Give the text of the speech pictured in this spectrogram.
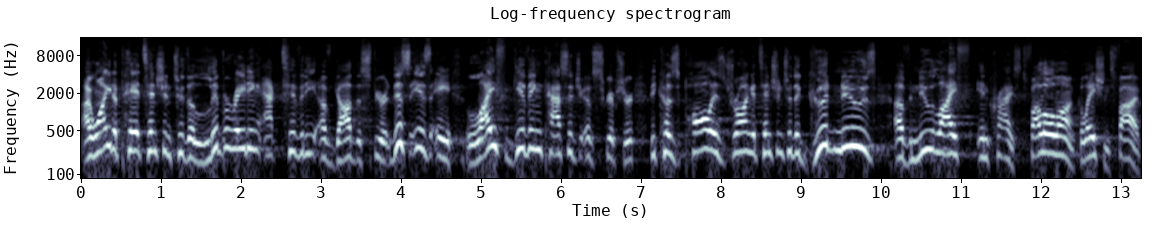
I want you to pay attention to the liberating activity of God the Spirit. This is a life giving passage of Scripture because Paul is drawing attention to the good news of new life in Christ. Follow along, Galatians 5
